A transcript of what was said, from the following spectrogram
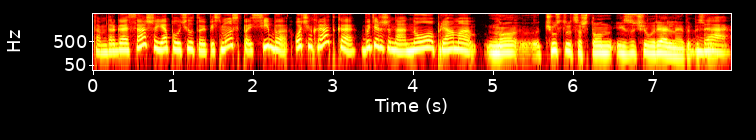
там, дорогая Саша, я получил твое письмо, спасибо. Очень кратко, выдержана, но прямо... Но чувствуется, что он изучил реально это письмо. Да,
